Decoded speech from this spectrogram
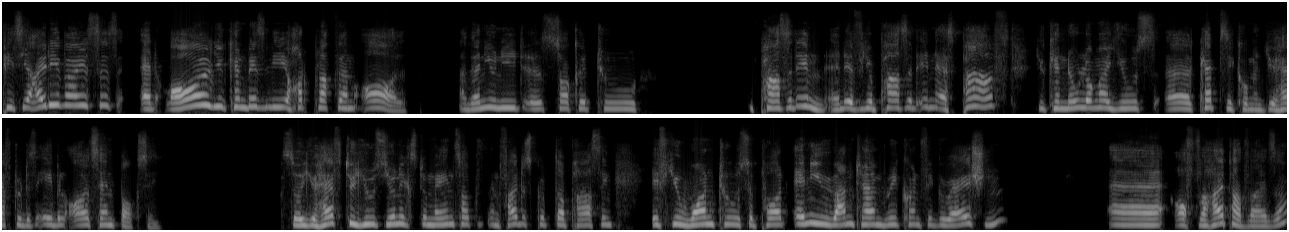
PCI devices at all, you can basically hot plug them all. And then you need a socket to pass it in. And if you pass it in as paths, you can no longer use uh, Capsicum and you have to disable all sandboxing. So you have to use Unix domain sockets and file descriptor passing if you want to support any runtime reconfiguration uh, of the hypervisor,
